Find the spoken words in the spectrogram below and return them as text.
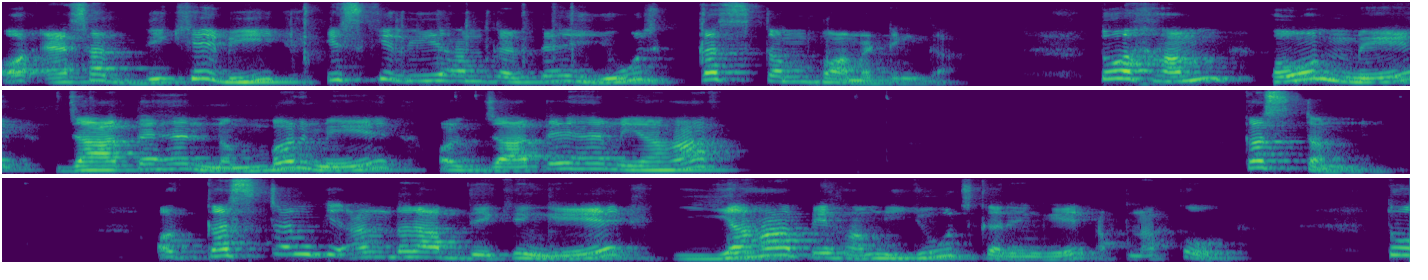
और ऐसा दिखे भी, इसके लिए हम करते हैं यूज़ कस्टम फॉर्मेटिंग का। तो हम होम में जाते हैं नंबर में और जाते हैं यहाँ कस्टम में। और कस्टम के अंदर आप देखेंगे, यहाँ पे हम यूज़ करेंगे अपना कोड तो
